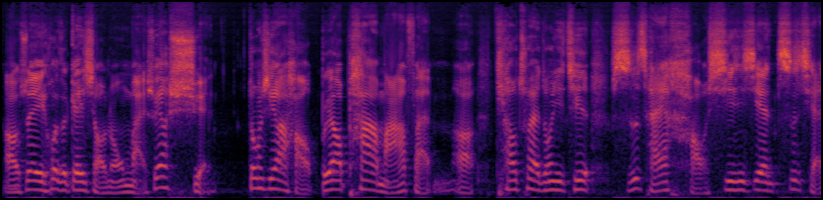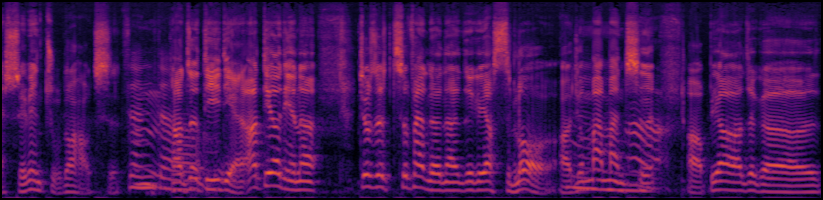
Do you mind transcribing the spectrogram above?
啊。所以或者跟小农买，所以要选。东西要好，不要怕麻烦啊！挑出来的东西其实食材好、新鲜，吃起来随便煮都好吃。真的。啊，这第一点。啊，第二点呢，就是吃饭的呢，这个要 slow 啊，就慢慢吃啊，不要这个。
